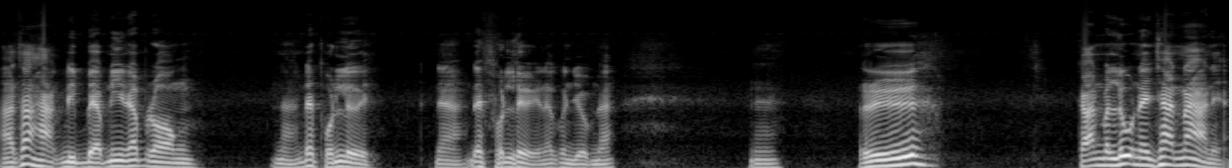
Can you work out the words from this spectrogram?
อถ้าหากดิบแบบนี้รับรองนะได้ผลเลยนะได้ผลเลยนะคุณโยมนะนะหรือการบรรลุในชาติหน้าเนี่ย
